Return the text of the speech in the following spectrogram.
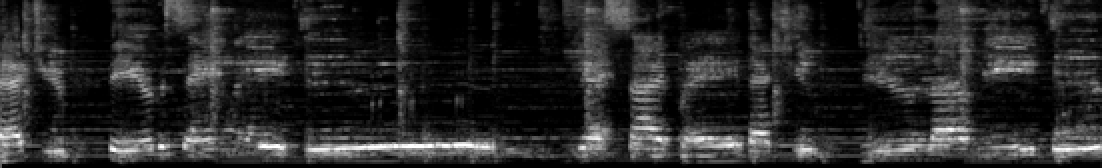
that you feel the same way too. Yes, I pray that you do love me too.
